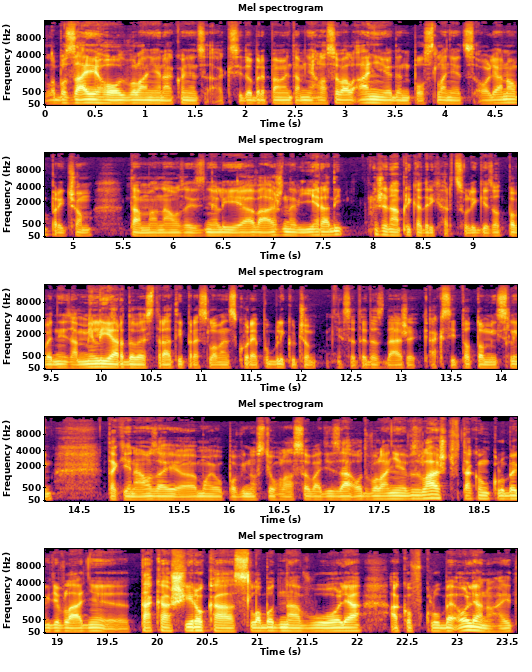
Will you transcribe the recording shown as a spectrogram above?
lebo za jeho odvolanie nakoniec, ak si dobre pamätám, nehlasoval ani jeden poslanec Oľano, pričom tam naozaj zneli vážne výhrady že napríklad Richard Sulik je zodpovedný za miliardové straty pre Slovenskú republiku, čo mne sa teda zdá, že ak si toto myslím, tak je naozaj e, mojou povinnosťou hlasovať za odvolanie, zvlášť v takom klube, kde vládne e, taká široká, slobodná vôľa ako v klube Oľano, hej,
